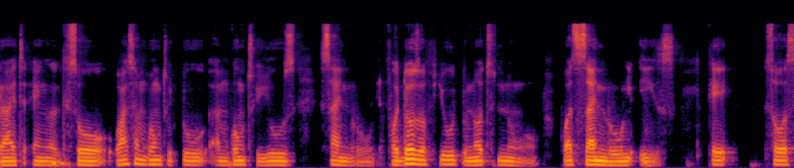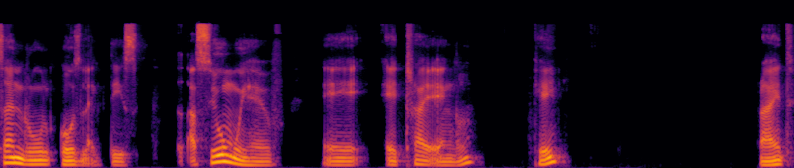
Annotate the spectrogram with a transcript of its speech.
right angled. So what I'm going to do, I'm going to use sine rule. For those of you who do not know what sine rule is, okay, so a sine rule goes like this. Assume we have a, a triangle, okay, right?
